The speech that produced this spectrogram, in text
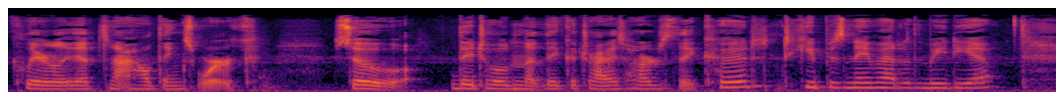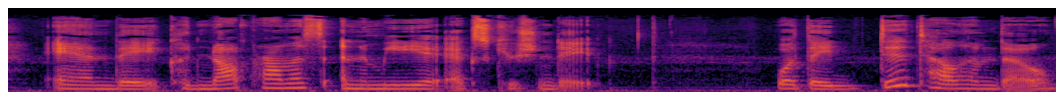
Clearly, that's not how things work. So they told him that they could try as hard as they could to keep his name out of the media, and they could not promise an immediate execution date. What they did tell him, though,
